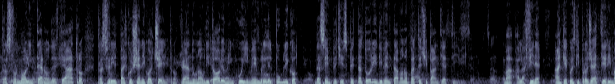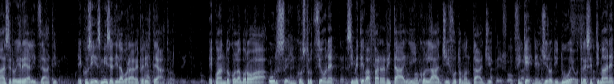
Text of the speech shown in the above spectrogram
Trasformò l'interno del teatro, trasferì il palcoscenico al centro, creando un auditorium in cui i membri del pubblico da semplici spettatori diventavano partecipanti attivi. Ma alla fine anche questi progetti rimasero irrealizzati e così smise di lavorare per il teatro. E quando collaborò a URSS in costruzione si metteva a fare ritagli, incollaggi, fotomontaggi, finché nel giro di due o tre settimane,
